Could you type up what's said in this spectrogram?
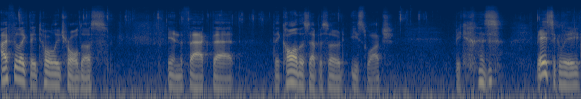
I feel like they totally trolled us in the fact that they call this episode Eastwatch because basically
